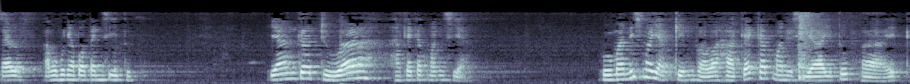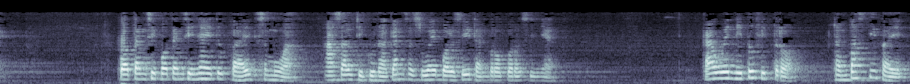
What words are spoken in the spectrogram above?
self. Kamu punya potensi itu. Yang kedua, hakikat manusia. Humanisme yakin bahwa hakikat manusia itu baik. Potensi-potensinya itu baik semua. Asal digunakan sesuai porsi dan proporsinya. Kawin itu fitrah dan pasti baik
